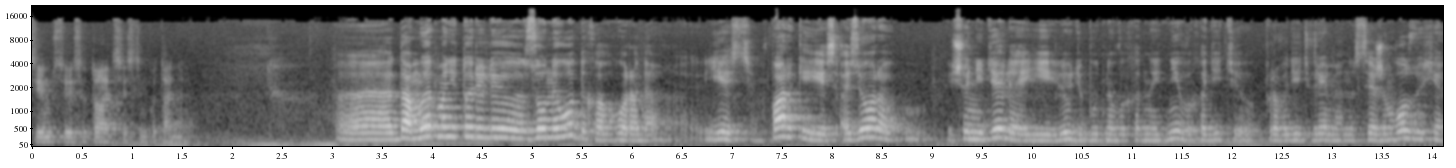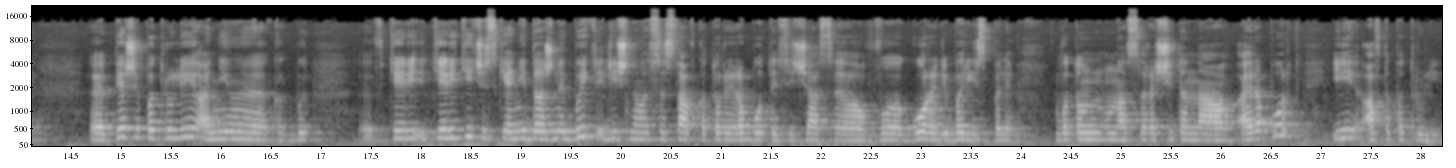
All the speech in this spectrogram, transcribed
цим з цією ситуацією, з цим питанням? Э, Да, мы отмониторили зоны отдыха города. Есть парки, есть озера. Еще неделя, и люди будут на выходные дни выходить, э, проводить время на свежем воздухе. Э, Пешие патрули, они э, как бы э, в теоре- теоретически они должны быть, личного состава, который работает сейчас э, в городе Борисполе. вот он у нас рассчитан на аэропорт и автопатрули.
